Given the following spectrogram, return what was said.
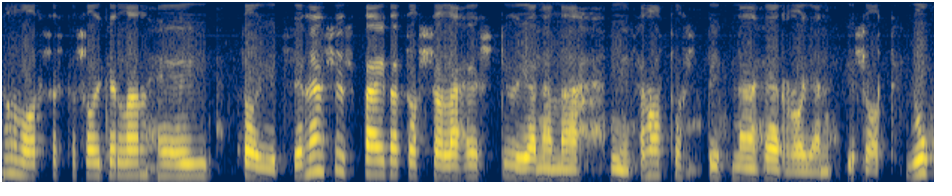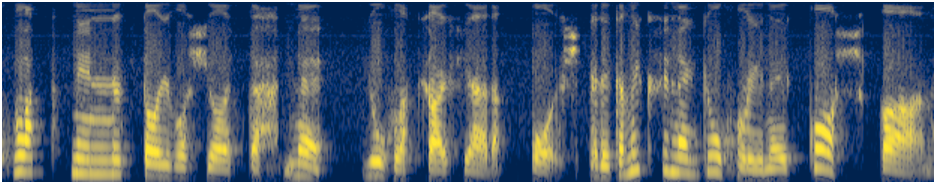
No Vorsasta soitellaan hei. Toi itsenäisyyspäivä tuossa lähestyy ja nämä niin sanotusti nämä herrojen isot juhlat, niin nyt toivois jo, että ne juhlat saisi jäädä pois. Eli miksi ne juhliin ei koskaan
